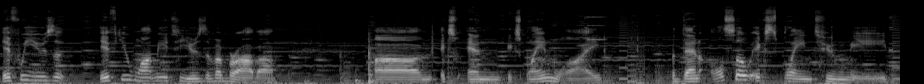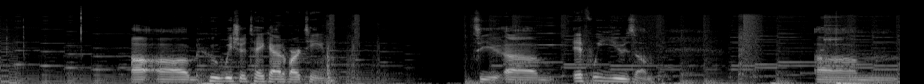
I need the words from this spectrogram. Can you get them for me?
if we use it if you want me to use the Vibrava um, ex and explain why, but then also explain to me uh, um, who we should take out of our team to um, if we use them. Um,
